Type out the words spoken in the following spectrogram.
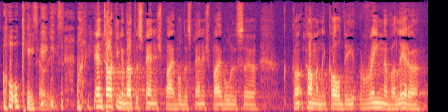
oh, okay. okay. And talking about the Spanish Bible, the Spanish Bible is uh, co- commonly called the Reina Valera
